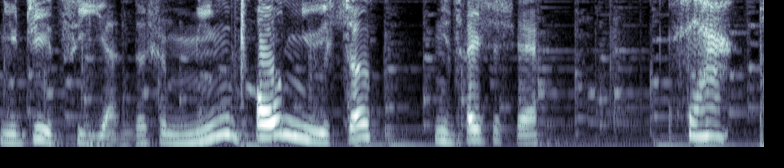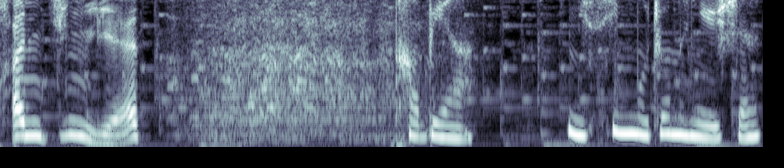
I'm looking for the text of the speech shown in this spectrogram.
你这次演的是明朝女神，你猜是谁？谁啊？潘金莲。炮兵，你心目中的女神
